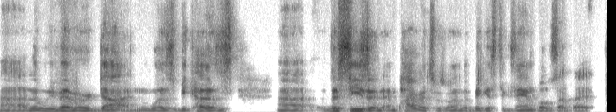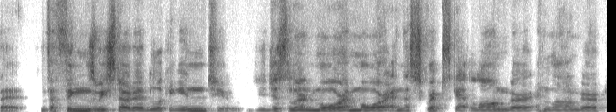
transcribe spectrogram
uh, that we've ever done was because uh, this season and pirates was one of the biggest examples of it that the things we started looking into you just learn more and more and the scripts get longer and longer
